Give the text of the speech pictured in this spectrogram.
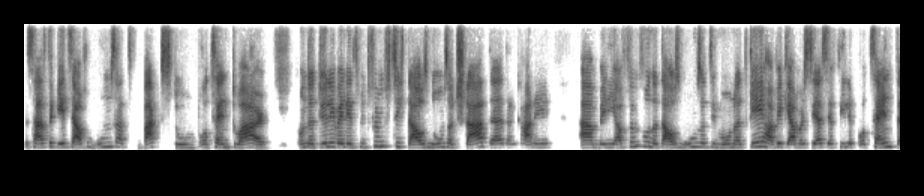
Das heißt, da geht es ja auch um Umsatzwachstum, prozentual. Und natürlich, wenn ich jetzt mit 50.000 Umsatz starte, dann kann ich, ähm, wenn ich auf 500.000 Umsatz im Monat gehe, habe ich gleich mal sehr, sehr viele Prozente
